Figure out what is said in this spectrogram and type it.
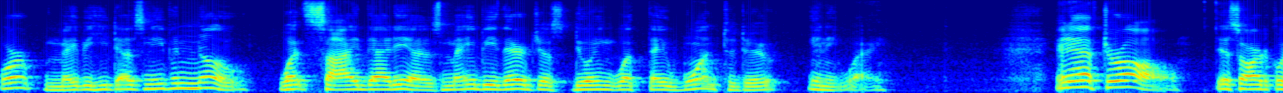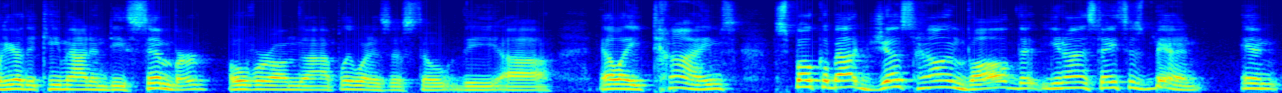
Or maybe he doesn't even know what side that is. Maybe they're just doing what they want to do anyway. And after all, this article here that came out in December over on the, I believe, what is this, the, the uh, LA Times, spoke about just how involved the United States has been in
